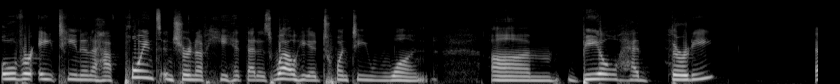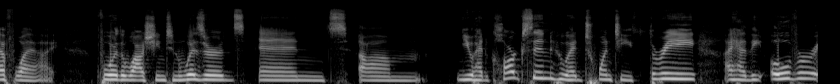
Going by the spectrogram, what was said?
over 18 and a half points. And sure enough, he hit that as well. He had 21. Um, Beal had 30, FYI, for the Washington Wizards. And um, you had Clarkson, who had 23. I had the over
